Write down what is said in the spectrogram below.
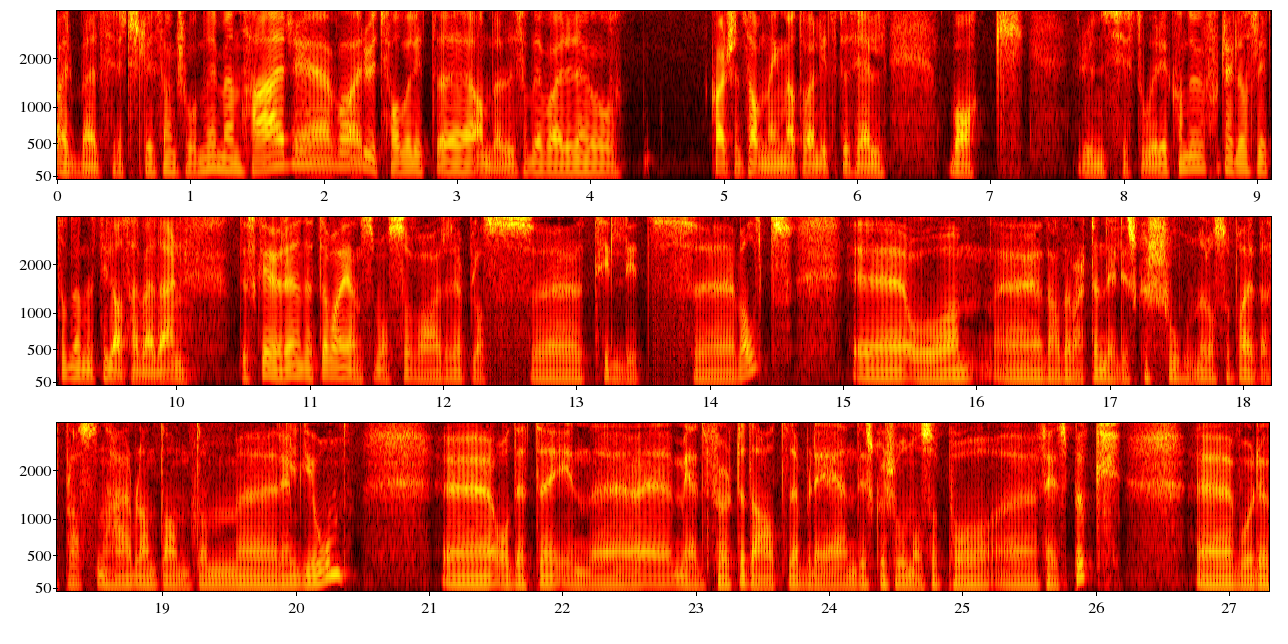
arbeidsrettslige sanksjoner. Men her eh, var utfallet litt eh, annerledes, og det var kanskje en sammenheng med at det var en litt spesiell bakgrunnshistorie. Kan du fortelle oss litt om denne stillasarbeideren? Det skal jeg gjøre. Dette var en som også var plass tillitsvalgt. Og det hadde vært en del diskusjoner også på arbeidsplassen her, bl.a. om religion. Og dette medførte da at det ble en diskusjon også på Facebook, hvor, det,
